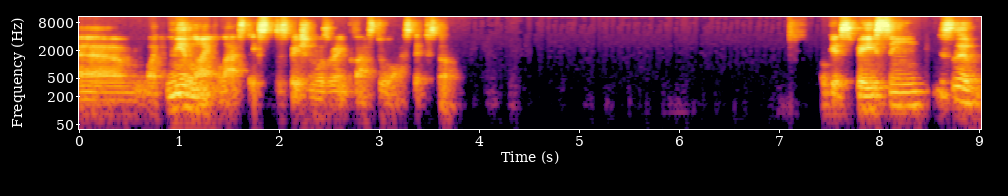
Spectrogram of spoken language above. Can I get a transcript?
um, like midline elastics. This patient was wearing class two elastics though. Okay, spacing. This is a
